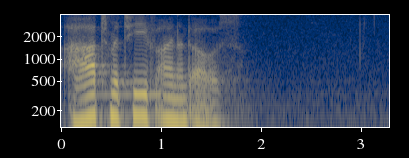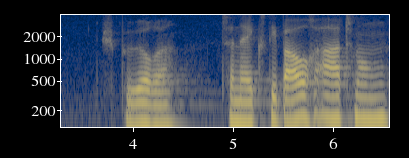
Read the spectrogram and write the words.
atme tief ein und aus. Spüre zunächst die Bauchatmung.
